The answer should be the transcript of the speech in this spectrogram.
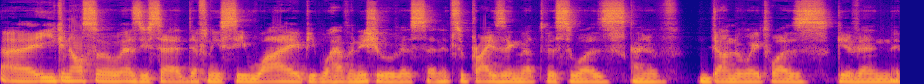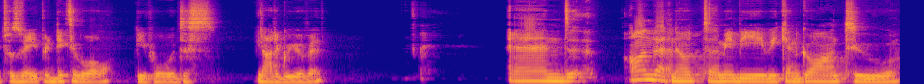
uh, you can also, as you said, definitely see why people have an issue with this. And it's surprising that this was kind of done the way it was, given it was very predictable. People would just not agree with it. And on that note, uh, maybe we can go on to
